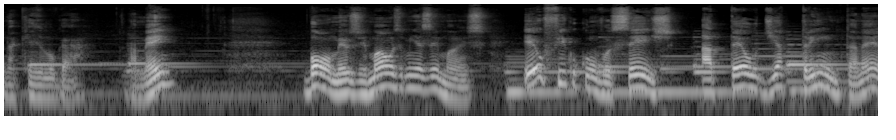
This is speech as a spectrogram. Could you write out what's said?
naquele lugar. Amém? Bom, meus irmãos e minhas irmãs, eu fico com vocês até o dia 30, né?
